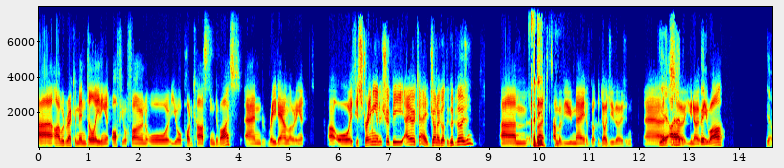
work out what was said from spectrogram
uh, I would recommend deleting it off your phone or your podcasting device and re-downloading it. Uh, or if you're streaming it, it should be a okay. John, I got the good version. Um, I did. some of you may have got the dodgy version. Uh, I so have- you know who it- you are. Yep.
